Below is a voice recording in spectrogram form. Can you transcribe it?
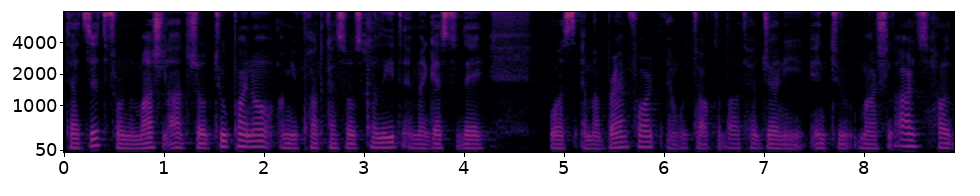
That's it from the Martial Arts Show 2.0. I'm your podcast host Khalid, and my guest today was Emma Bramford, and we talked about her journey into martial arts. How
